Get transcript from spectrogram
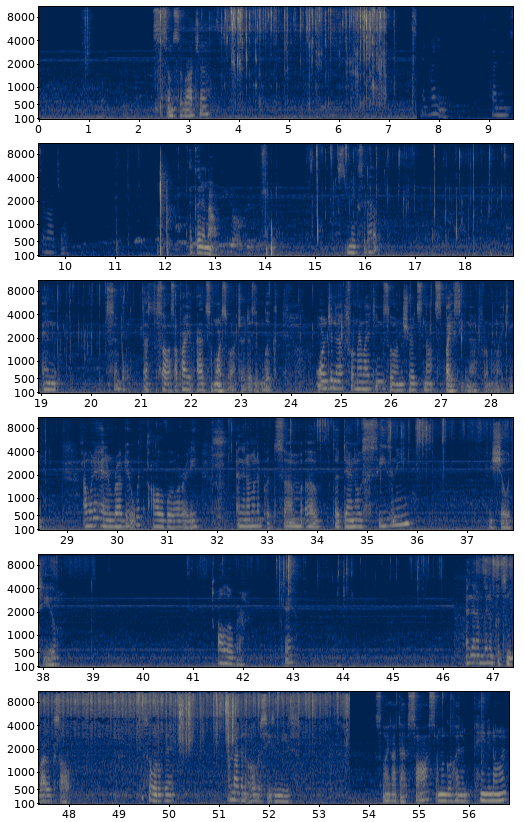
Some sriracha. And honey. Honey sriracha. A good amount. Just mix it up. And simple. That's the sauce. I'll probably add some more sriracha. It doesn't look orange enough for my liking, so I'm sure it's not spicy enough for my liking. I went ahead and rubbed it with olive oil already. And then I'm gonna put some of the Dan-O seasoning. Let me show it to you. All over, okay? And then I'm gonna put some garlic salt. Just a little bit. I'm not gonna over season these. So I got that sauce. I'm gonna go ahead and paint it on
